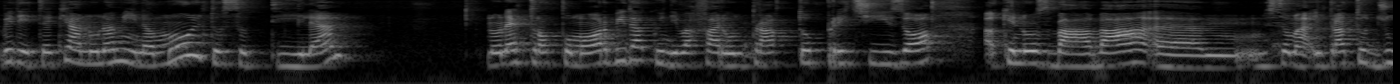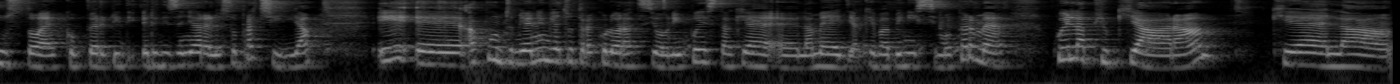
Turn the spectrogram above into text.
Vedete che hanno una mina molto sottile, non è troppo morbida, quindi va a fare un tratto preciso eh, che non sbava, ehm, insomma il tratto giusto ecco per ridisegnare le sopracciglia e eh, appunto mi hanno inviato tre colorazioni, questa che è eh, la media che va benissimo per me, quella più chiara che è la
